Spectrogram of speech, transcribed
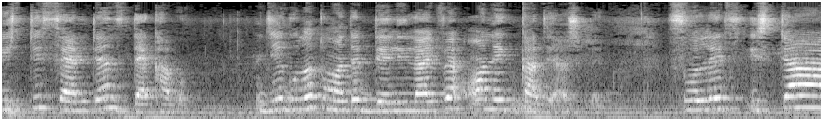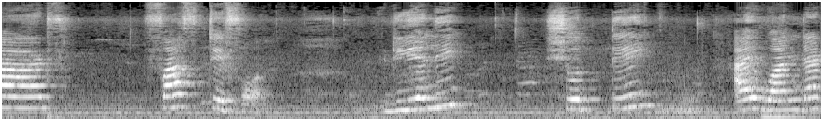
বৃষ্টির সেন্টেন্স দেখাবো। যেগুলো তোমাদের ডেলি লাইফে অনেক কাজে আসবে। So let's start first of all really সত্যি আই ওয়ান্ডার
